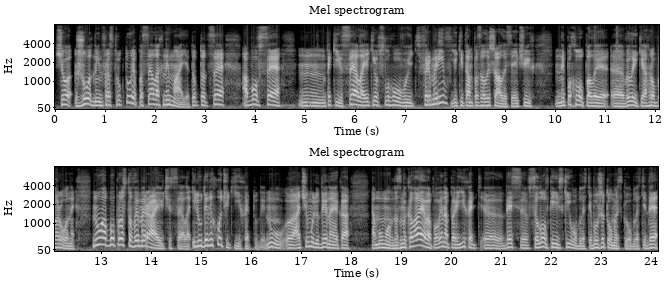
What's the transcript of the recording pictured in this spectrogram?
що жодної інфраструктури по селах немає. Тобто, це або все такі села, які обслуговують фермерів, які там позалишалися, якщо їх не похлопали е, великі агробарони. Ну або просто вимираючі села, і люди не хочуть їхати туди. Ну е, а чому людина, яка там умовно з Миколаєва, повинна переїхати е, десь в село в Київській області або в Житомирській області, де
